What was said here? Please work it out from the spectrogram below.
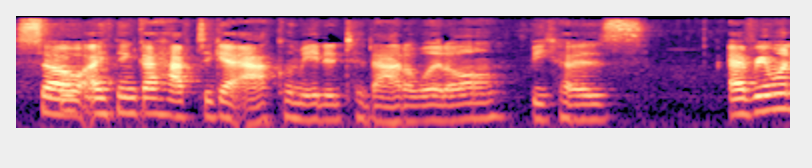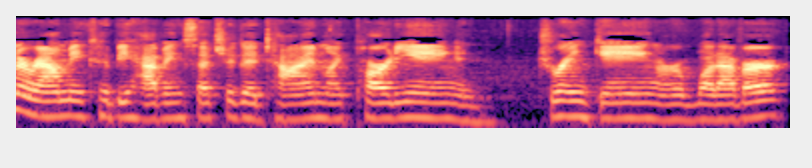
So I think I have to get acclimated to that a little because everyone around me could be having such a good time, like partying and drinking or whatever,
